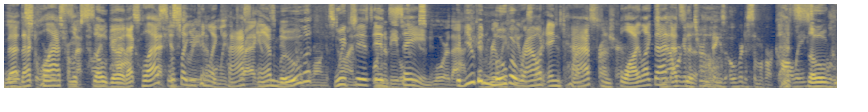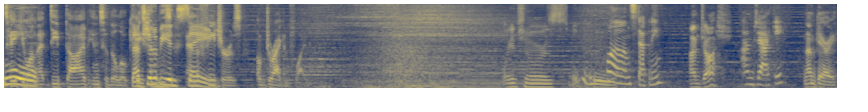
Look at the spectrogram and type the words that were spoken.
That old that stories class from looks that so time good. That class that looks like you can like cast and knew for the move, which is We're gonna be able to insane. explore that. If you can really move around like and just a breath of cast and fly like So that, now that's we're going a- to turn oh. things over to some of our That's colleagues. so We'll take you cool. on that deep dive into the locations That's gonna be insane. and the features of Dragonflight. Wayne Shores. Ooh. Hello, I'm Stephanie. I'm Josh, I'm Jackie. And I'm Gary.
